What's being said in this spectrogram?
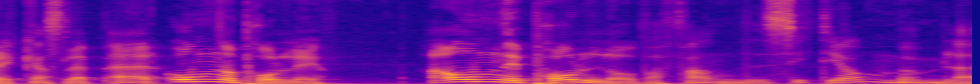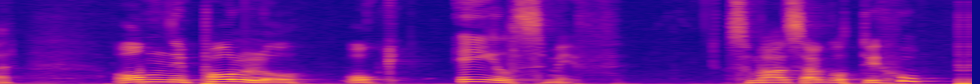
veckans släpp är Omnipolly. Ah, Omnipollo, vad fan sitter jag och mumlar? Omnipollo och Alesmith. Som alltså har gått ihop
